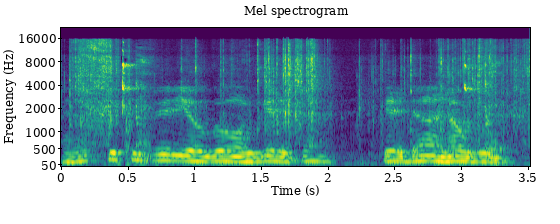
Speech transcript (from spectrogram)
And let's get this video going. Get it done. Get it done over with.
